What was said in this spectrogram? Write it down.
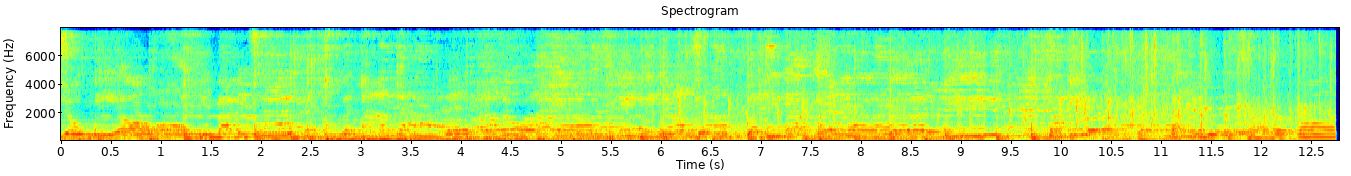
show me all.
